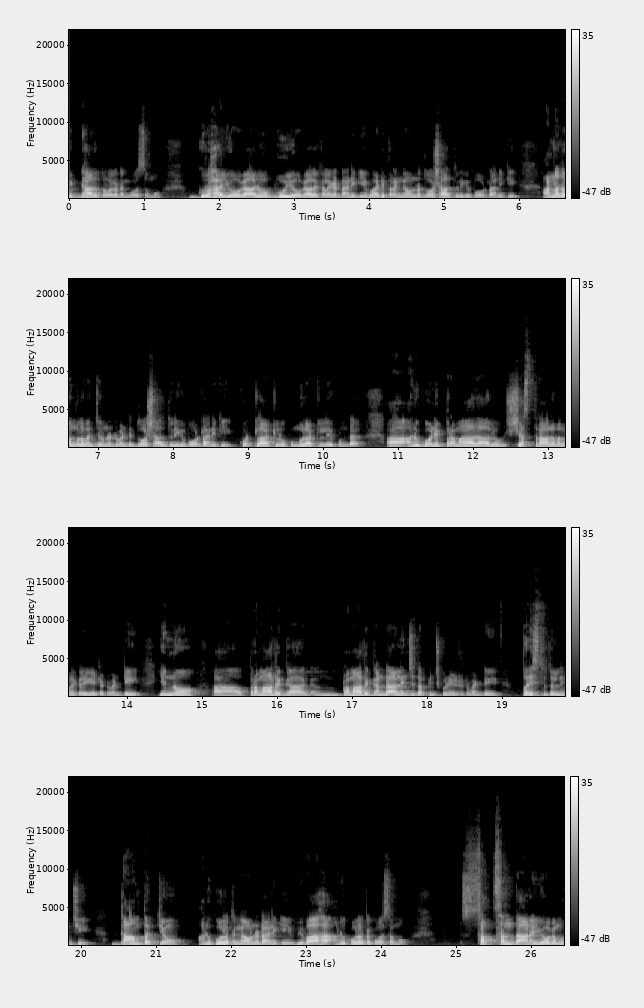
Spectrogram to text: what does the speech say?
విఘ్నాలు తొలగడం కోసము గృహ యోగాలు భూయోగాలు కలగటానికి వాటి పరంగా ఉన్న దోషాలు తొలగిపోవటానికి అన్నదమ్ముల మధ్య ఉన్నటువంటి దోషాలు తొలగిపోవటానికి కొట్లాట్లు కుమ్ములాట్లు లేకుండా అనుకోని అనుకోని ప్రమాదాలు శస్త్రాల వలన కలిగేటటువంటి ఎన్నో ప్రమాద ప్రమాద గండాల నుంచి తప్పించుకునేటటువంటి పరిస్థితుల నుంచి దాంపత్యం అనుకూలతంగా ఉండటానికి వివాహ అనుకూలత కోసము సత్సంతాన యోగము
